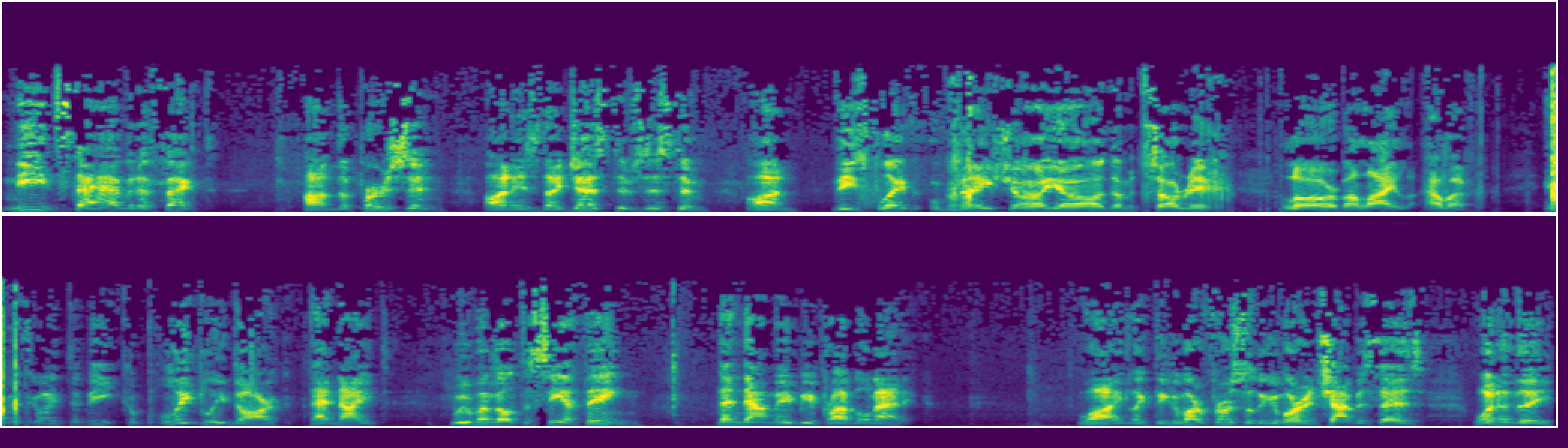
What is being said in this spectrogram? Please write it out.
needs to have an effect on the person, on his digestive system, on these flavors. However, if it's going to be completely dark that night, we won't be able to see a thing, then that may be problematic. Why? Like the Gemara, first of all, the Gemara in Shabbos says, one of the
